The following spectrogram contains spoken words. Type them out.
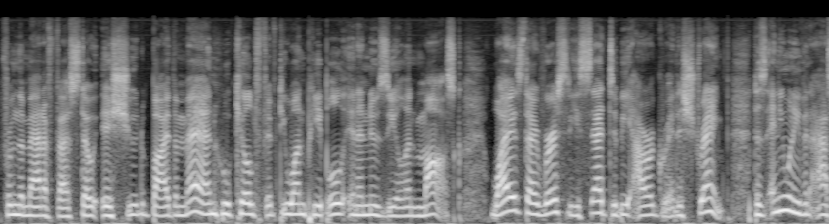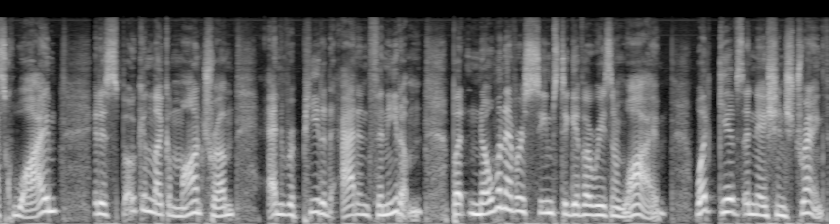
from the manifesto issued by the man who killed 51 people in a New Zealand mosque. Why is diversity said to be our greatest strength? Does anyone even ask why? It is spoken like a mantra and repeated ad infinitum, but no one ever seems to give a reason why. What gives a nation strength?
